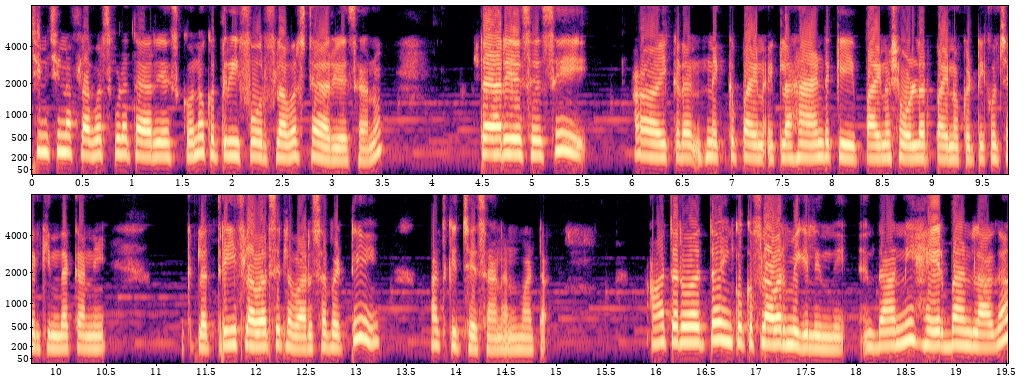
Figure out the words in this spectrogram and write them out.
చిన్న చిన్న ఫ్లవర్స్ కూడా తయారు చేసుకొని ఒక త్రీ ఫోర్ ఫ్లవర్స్ తయారు చేశాను. తయారు చేసేసి ఇక్కడ నెక్ పైన ఇట్లా హ్యాండ్కి పైన షోల్డర్ పైన ఒకటి కొంచెం కింద కానీ ఇట్లా త్రీ ఫ్లవర్స్ ఇట్లా వరుస పెట్టి అతికిచ్చేసాను అనమాట ఆ తర్వాత ఇంకొక ఫ్లవర్ మిగిలింది. దాన్ని హెయిర్ బ్యాండ్ లాగా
